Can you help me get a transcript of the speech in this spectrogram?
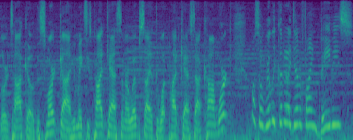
Lord Taco, the smart guy who makes these podcasts on our website at thewhatpodcast.com work. Also, really good at identifying babies,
